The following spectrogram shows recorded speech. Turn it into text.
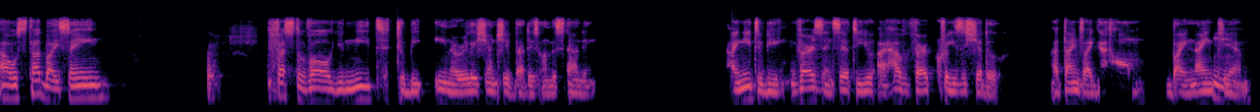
I will start by saying, first of all, you need to be in a relationship that is understanding. I need to be very sincere to you. I have a very crazy schedule. At times, I get home by 9 p.m.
